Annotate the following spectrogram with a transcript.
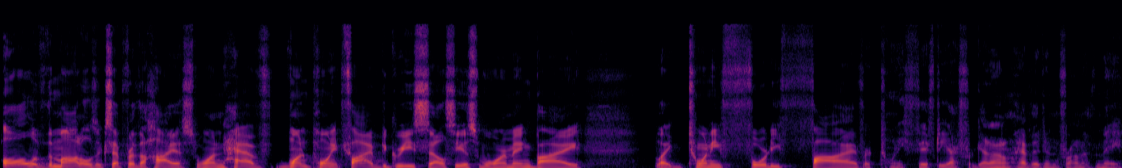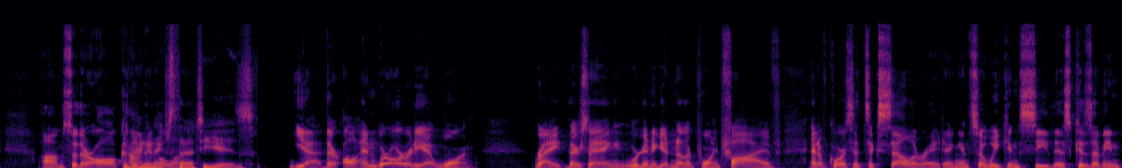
all of the models except for the highest one have 1.5 degrees Celsius warming by like 2045 or 2050. I forget. I don't have it in front of me. Um, so they're all Within kind the of next al- 30 years. yeah, they're all, and we're already at one, right? They're saying we're going to get another 0.5. And of course, it's accelerating. And so we can see this because, I mean,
